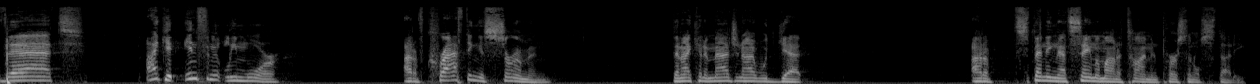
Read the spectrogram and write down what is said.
that I get infinitely more out of crafting a sermon than I can imagine I would get out of spending that same amount of time in personal study.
